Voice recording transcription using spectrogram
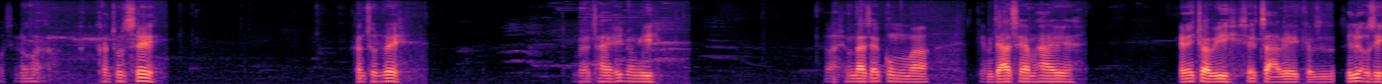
oh, xin lỗi ạ. Ctrl C. Ctrl V. Chúng ta thay x bằng y. Rồi chúng ta sẽ cùng uh, kiểm tra xem hai cái x và y sẽ trả về kiểu dữ liệu gì.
